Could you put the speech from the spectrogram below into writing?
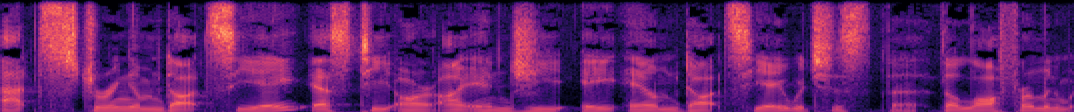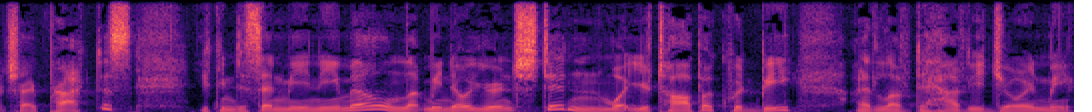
at stringam.ca, S T R I N G A M.ca, which is the, the law firm in which I practice. You can just send me an email and let me know you're interested and what your topic would be. I'd love to have you join me.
